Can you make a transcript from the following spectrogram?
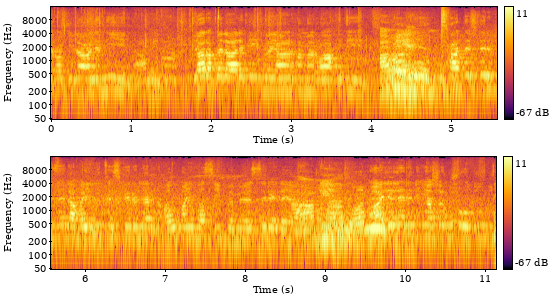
Elhamdülillahi Rabbil Alemin. Amin. Ya Rabbel Alemin ve Ya Erhamer Rahimin. Amin. Kardeşlerimize de hayırlı tezkereler almayı nasip ve müessir eyle ya. Amin. Amin. Ailelerinin yaşamış olduğu bu...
